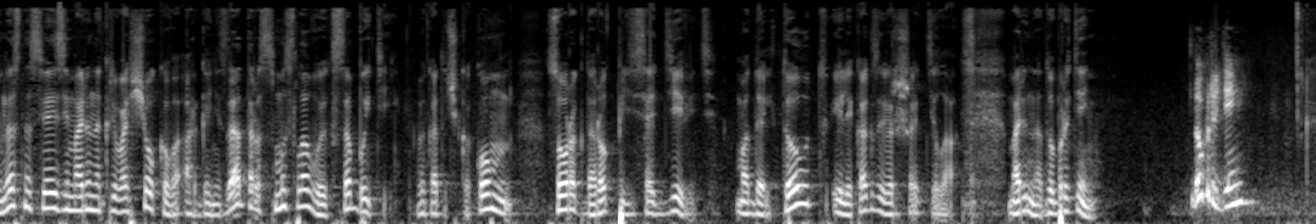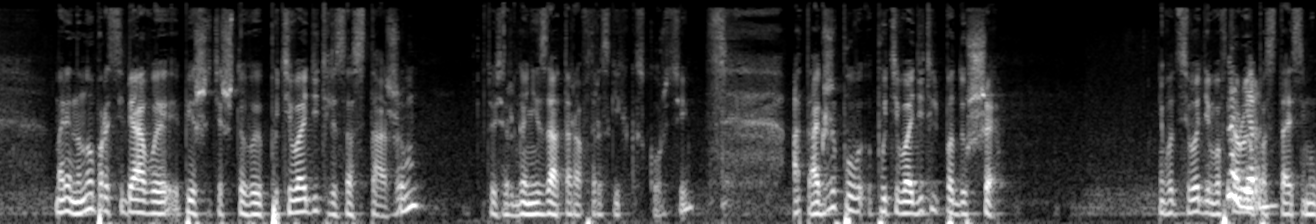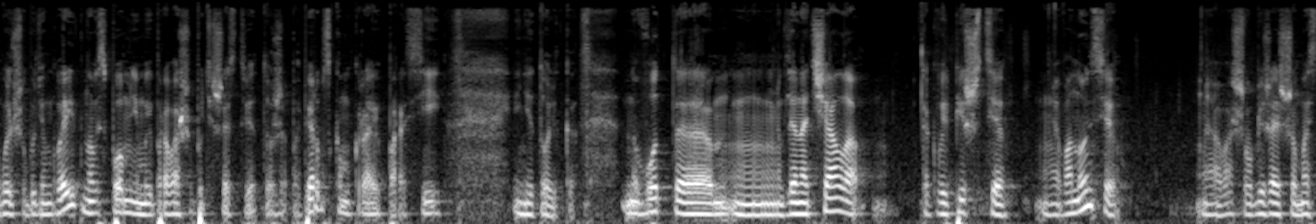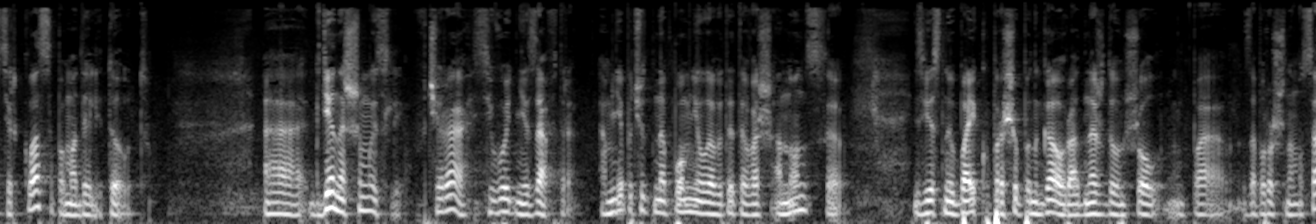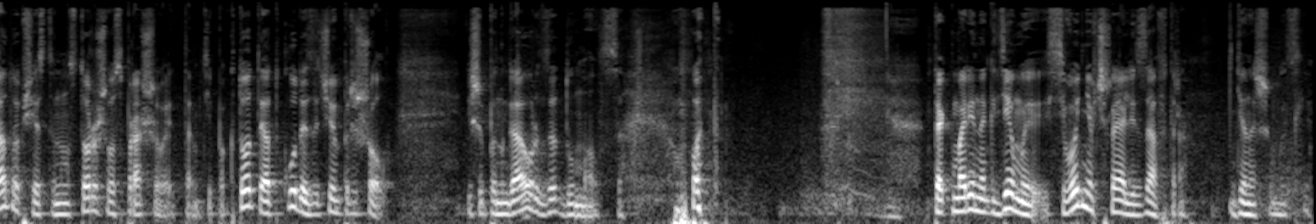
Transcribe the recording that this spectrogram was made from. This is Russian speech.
И у нас на связи Марина Кривощекова, организатор смысловых событий. vk.com 40 дорог 59. Модель Toad или как завершать дела. Марина, добрый день. Добрый день. Марина, ну про себя вы пишете, что вы путеводитель со стажем, то есть организатор авторских экскурсий, а также путеводитель по душе – и вот сегодня во второй Наверное. постаси мы больше будем говорить, но вспомним и про ваши путешествия тоже по Пермскому краю, по России и не только. Но вот э, для начала, как вы пишете в анонсе э, вашего ближайшего мастер-класса по модели Toad, э, где наши мысли? Вчера, сегодня, завтра. А мне почему-то напомнило вот это ваш анонс известную байку про Шопенгаура. Однажды он шел по заброшенному саду общественному, сторож его спрашивает, там, типа, кто ты, откуда и зачем пришел? И Шопенгауэр задумался. Вот. Так, Марина, где мы? Сегодня, вчера или завтра? Где наши мысли?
